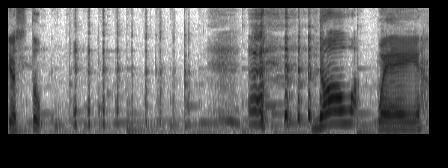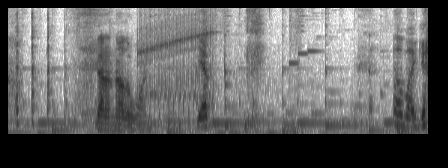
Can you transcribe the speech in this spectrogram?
You're stupid. Uh, No way. Got another one. yep. Oh my god.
